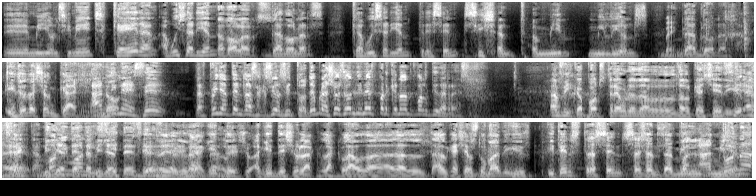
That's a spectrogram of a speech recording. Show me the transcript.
eh, milions i mig, que eren, avui serien... De dòlars. De dòlars, que avui serien 360.000 milions Vinga, de dòlars. I tot això en caix. En no, diners, eh? Després ja tens les accions i tot, eh? Però això són diners perquè no et falti de res. En fi, Que pots treure del, del caixer, Sí, diguem-ne, exacte, eh? Bitlletet money, a bitlletet, sí, eh? No, jo, mira, exacte. aquí et deixo, aquí et deixo la, la clau de, del el caixer automàtic i dius, i tens 360.000 et milions. dona,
